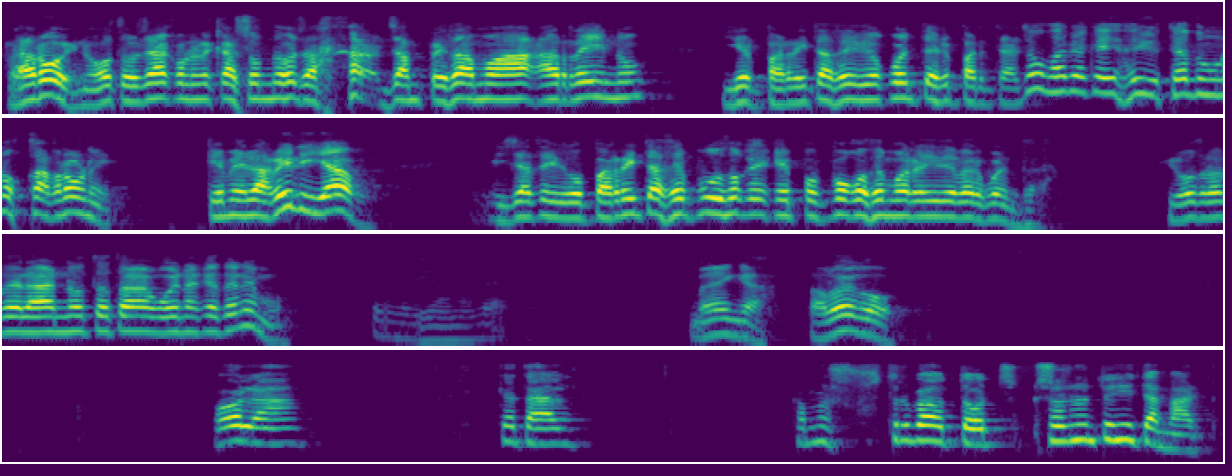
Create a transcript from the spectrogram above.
Claro, y nosotros ya con el cachondeo ya, ya empezamos a, a reino. Y el Parrita se dio cuenta y el Parrita, yo sabía que soy ustedes unos cabrones, que me la había liado. Y ya te digo, Parrita se puso que, que por poco se muere ahí de vergüenza. Y otra de las anécdotas buenas que tenemos. Venga, hasta luego. Hola, què tal? Com us trobeu tots? Soc Antonita Marc.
